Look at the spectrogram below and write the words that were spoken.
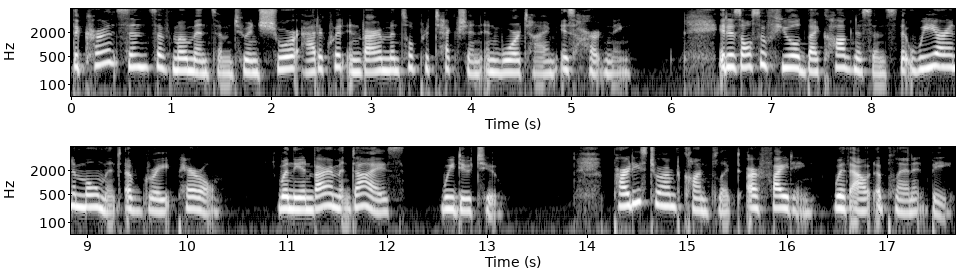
The current sense of momentum to ensure adequate environmental protection in wartime is heartening. It is also fueled by cognizance that we are in a moment of great peril. When the environment dies, we do too. Parties to armed conflict are fighting without a planet B.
